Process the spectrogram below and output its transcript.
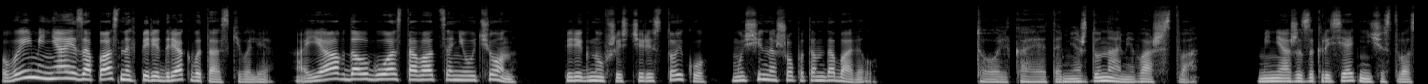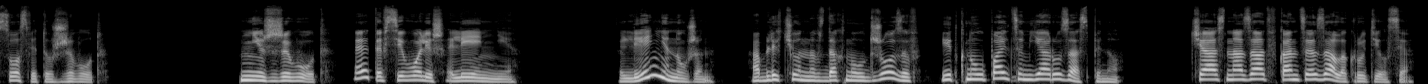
Вы меня из опасных передряг вытаскивали, а я в долгу оставаться не учен. Перегнувшись через стойку, мужчина шепотом добавил. «Только это между нами, вашество. Меня же за кресятничество сосвету живут». «Не живут, это всего лишь Ленни». «Ленни нужен?» — облегченно вздохнул Джозеф и ткнул пальцем Яру за спину. Час назад в конце зала крутился.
